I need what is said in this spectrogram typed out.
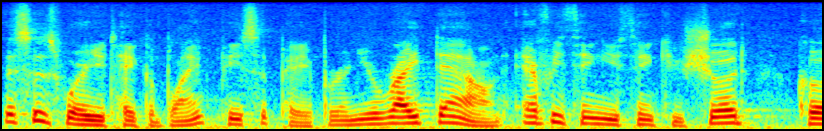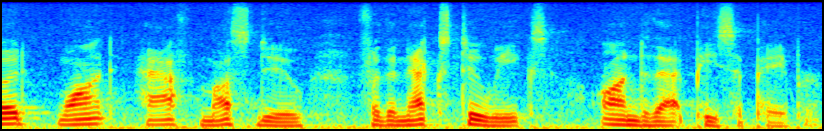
This is where you take a blank piece of paper and you write down everything you think you should, could, want, have, must do for the next two weeks onto that piece of paper.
